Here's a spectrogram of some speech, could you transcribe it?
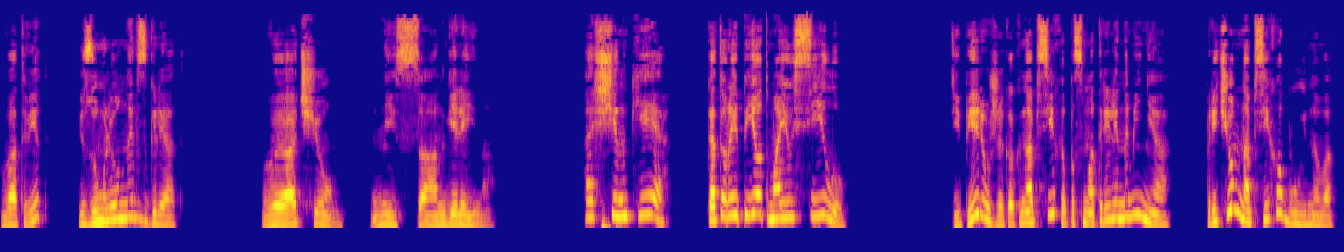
В ответ изумленный взгляд. Вы о чем, Нисса Ангелина? О щенке, который пьет мою силу. Теперь уже как на психа посмотрели на меня, причем на психа буйного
